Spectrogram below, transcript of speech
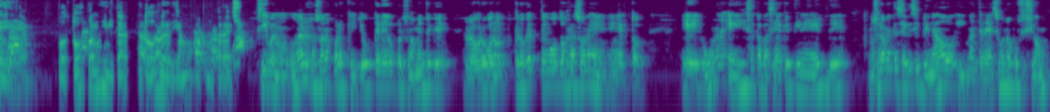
eh, todos podemos imitar y todos deberíamos apuntar a eso. Sí, bueno, una de las razones por las que yo creo personalmente que logró, bueno, creo que tengo dos razones en, en el top. Eh, una es esa capacidad que tiene él de no solamente ser disciplinado y mantenerse en una posición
